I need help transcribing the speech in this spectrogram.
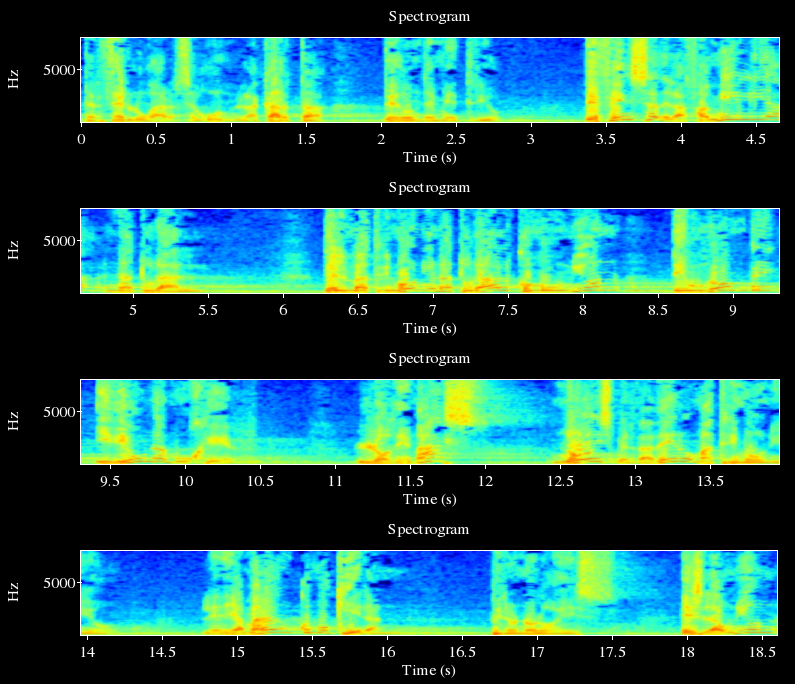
tercer lugar, según la carta de don Demetrio, defensa de la familia natural, del matrimonio natural como unión de un hombre y de una mujer. Lo demás no es verdadero matrimonio. Le llamarán como quieran, pero no lo es. Es la unión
